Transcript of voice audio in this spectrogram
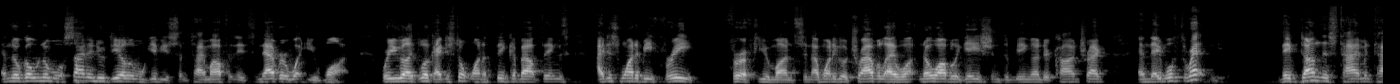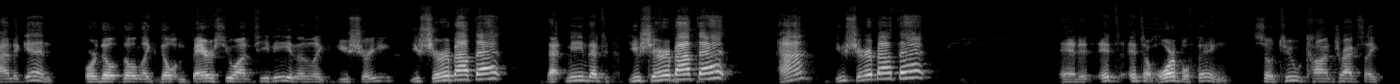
and they'll go, no, we'll sign a new deal and we'll give you some time off, and it's never what you want. Where you're like, look, I just don't want to think about things. I just want to be free for a few months and I want to go travel. I want no obligation to being under contract and they will threaten you. They've done this time and time again. Or they'll they'll like they'll embarrass you on TV and then like you sure you you sure about that? That mean that you sure about that? Huh? You sure about that? And it, it it's a horrible thing. So two contracts like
